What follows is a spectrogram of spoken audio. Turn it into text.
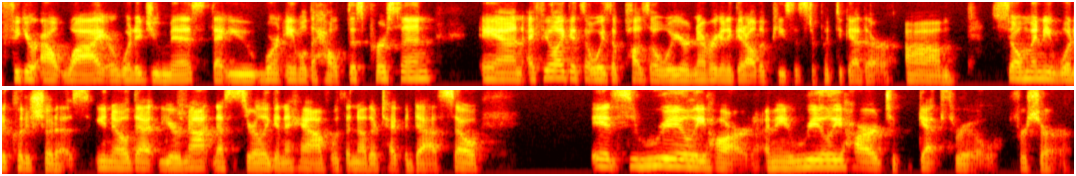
figure out why or what did you miss that you weren't able to help this person. And I feel like it's always a puzzle where you're never going to get all the pieces to put together. Um, so many woulda, coulda, shouldas, you know, that you're not necessarily going to have with another type of death. So it's really hard. I mean, really hard to get through for sure.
